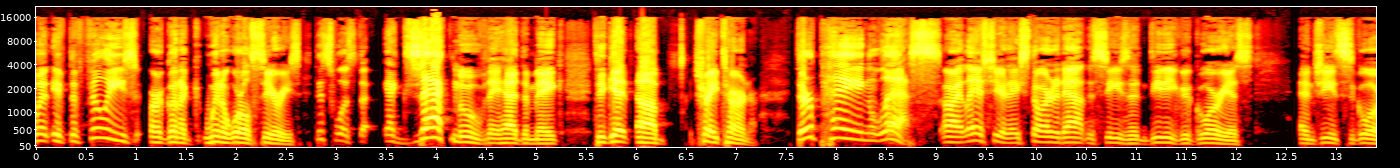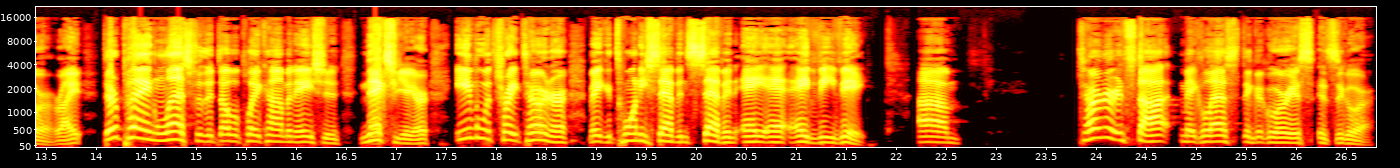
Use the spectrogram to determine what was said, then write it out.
But if the Phillies are going to win a World Series, this was the exact move they had to make to get uh, Trea Turner. They're paying less. All right, last year they started out in the season, Didi Gregorius and Jean Segura, right? They're paying less for the double play combination next year, even with Trea Turner making 27 7 AAV. Um, Turner and Stott make less than Gregorius and Segura.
